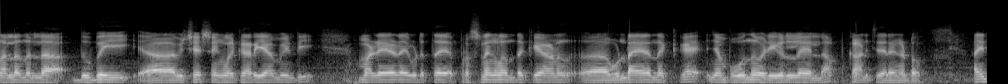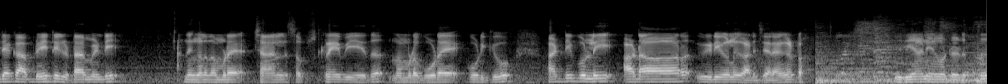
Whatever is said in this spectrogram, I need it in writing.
നല്ല നല്ല ദുബൈ വിശേഷങ്ങളൊക്കെ അറിയാൻ വേണ്ടി മഴയുടെ ഇവിടുത്തെ പ്രശ്നങ്ങൾ എന്തൊക്കെയാണ് ഉണ്ടായതെന്നൊക്കെ ഞാൻ പോകുന്ന വഴികളിലെല്ലാം കാണിച്ചു തരാം കേട്ടോ. അതിന്റെയൊക്കെ അപ്ഡേറ്റ് കിട്ടാൻ വേണ്ടി നിങ്ങൾ നമ്മുടെ ചാനൽ സബ്സ്ക്രൈബ് ചെയ്ത് നമ്മുടെ കൂടെ കൂടിക്കൂ. അടിപൊളി അടാറ് വീഡിയോകൾ കാണിച്ചു തരാം കേട്ടോ. ബിരിയാണി അങ്ങോട്ട് എടുത്ത്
